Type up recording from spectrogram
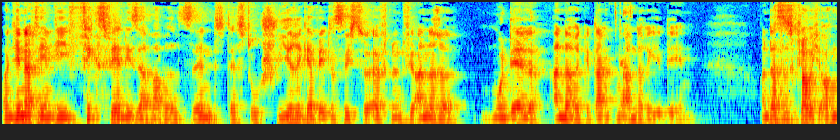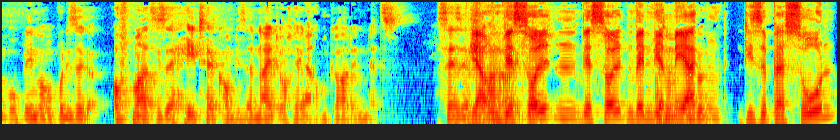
Und je nachdem, wie fix wir in dieser Bubble sind, desto schwieriger wird es sich zu öffnen für andere Modelle, andere Gedanken, ja. andere Ideen. Und das ist, glaube ich, auch ein Problem, wo dieser, oftmals dieser Hate herkommt, dieser Neid auch herkommt, ja. gerade im Netz. Sehr, sehr schade. Ja, und wir eigentlich. sollten, wir sollten, wenn wir also, merken, diese Person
